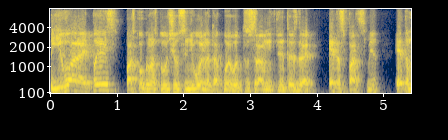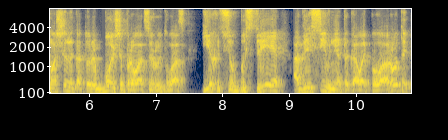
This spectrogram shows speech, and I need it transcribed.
Его I-Pace, поскольку у нас получился невольно такой вот сравнительный тест-драйв, это спортсмен. Это машина, которая больше провоцирует вас ехать все быстрее, агрессивнее атаковать повороты,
